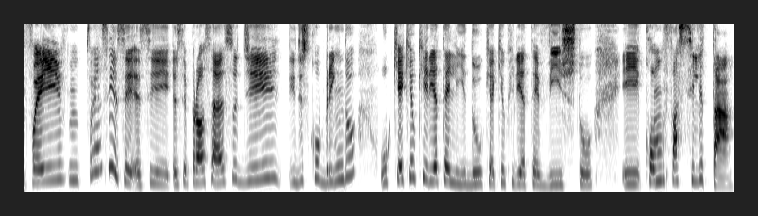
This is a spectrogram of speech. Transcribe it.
foi, foi assim, esse, esse, esse processo de ir descobrindo o que que eu queria ter lido, o que que eu queria ter visto e como facilitar.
